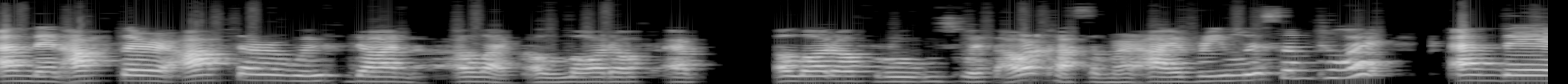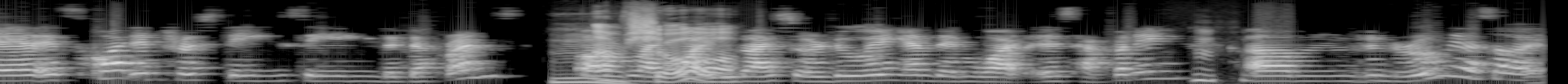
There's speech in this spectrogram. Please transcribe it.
and then after after we've done uh, like a lot of ep- a lot of rooms with our customer, I re-listened to it, and then it's quite interesting seeing the difference Mm. of I'm like what you guys are doing, and then what is happening um in the room. Yeah, so uh,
